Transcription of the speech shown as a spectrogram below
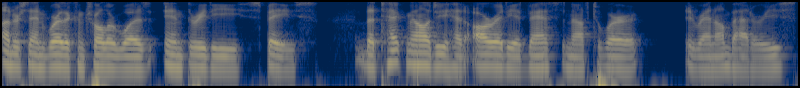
understand where the controller was in 3D space, the technology had already advanced enough to where it ran on batteries.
